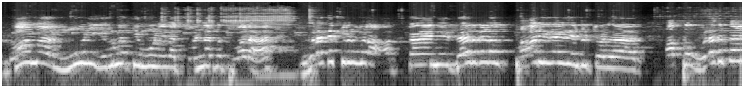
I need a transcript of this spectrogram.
ரோமர் மூணு இருபத்தி மூணுல சொன்னது போல உலகத்தில் உள்ள அத்தனை பேர்களும் பாவிகள் என்று சொல்கிறார். அப்போ உலகத்துல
